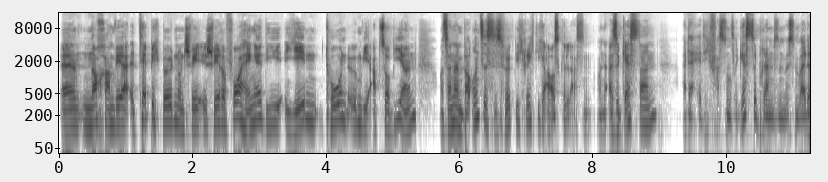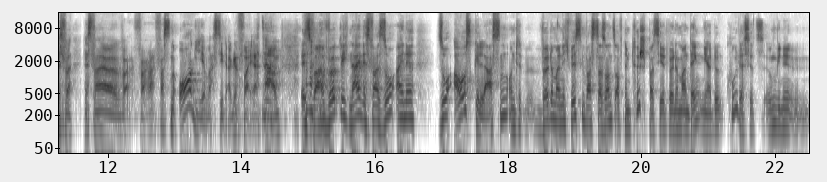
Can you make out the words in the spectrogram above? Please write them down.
äh, noch haben wir Teppichböden und schwer, schwere Vorhänge, die jeden Ton irgendwie absorbieren, und, sondern bei uns ist es wirklich richtig ausgelassen. Und also gestern da hätte ich fast unsere Gäste bremsen müssen, weil das war, das war, war, war fast eine Orgie, was die da gefeiert haben. Es war wirklich, nein, es war so eine, so ausgelassen und würde man nicht wissen, was da sonst auf dem Tisch passiert, würde man denken, ja, cool, das ist jetzt irgendwie eine,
